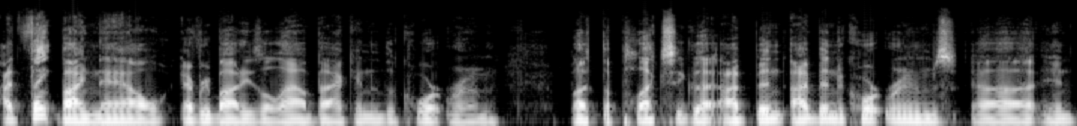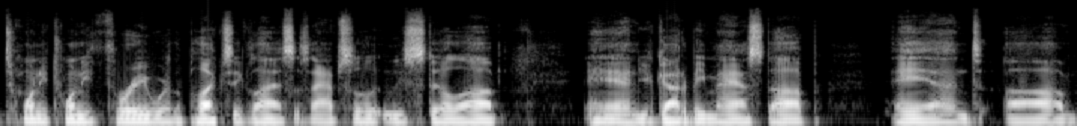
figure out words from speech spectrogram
I think by now everybody's allowed back into the courtroom, but the plexiglass. I've been I've been to courtrooms uh, in 2023 where the plexiglass is absolutely still up, and you've got to be masked up, and um,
